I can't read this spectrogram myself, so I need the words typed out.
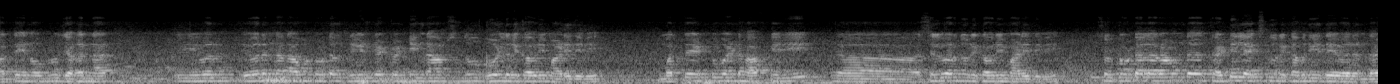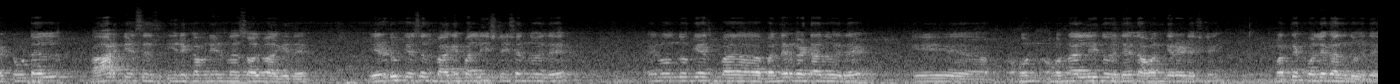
ಮತ್ತು ಇನ್ನೊಬ್ಬರು ಜಗನ್ನಾಥ್. ಇವರ್ ಇವರಿಂದ ನಾವು ಟೋಟಲ್ ತ್ರೀ ಹಂಡ್ರೆಡ್ ಟ್ವೆಂಟಿ ಗ್ರಾಮ್ಸ್ದು ಗೋಲ್ಡ್ ರಿಕವರಿ ಮಾಡಿದ್ದೀವಿ. ಮತ್ತು two and half K G ಸಿಲ್ವರ್ದು ರಿಕವರಿ ಮಾಡಿದ್ದೀವಿ. ಸೊ ಟೋಟಲ್ ಅರೌಂಡ್ ಥರ್ಟಿ ಲ್ಯಾಕ್ಸ್ದು ರಿಕವರಿ ಇದೆ ಇವರಿಂದ. ಟೋಟಲ್ ಆರು ಕೇಸಸ್ ಈ ರಿಕವರಿಯಿಂದ ಸಾಲ್ವ್ ಆಗಿದೆ. ಎರಡು ಕೇಸಸ್ ಬಾಗೇಪಲ್ಲಿ ಸ್ಟೇಷನ್ದು ಇದೆ. ಇನ್ನೊಂದು ಕೇಸ್ ಬ ಬನ್ನೇರ್ಘಟ್ಟದು ಇದೆ. ಈ, ಹೊನ್ ಹೊನ್ನಲ್ಲಿದು ಇದೆ, ದಾವಣಗೆರೆ ಡಿಸ್ಟಿಕ್ ಮತ್ತು ಕೊಳ್ಳೇಗಾಲದು ಇದೆ.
